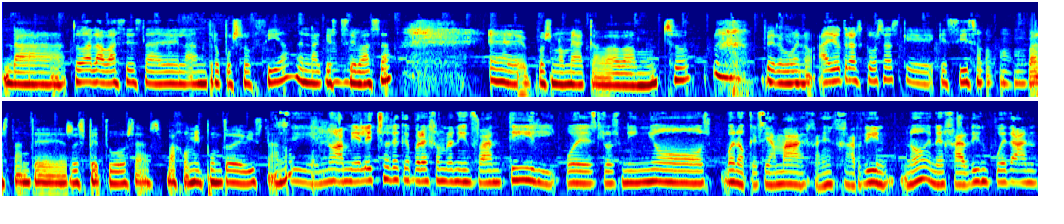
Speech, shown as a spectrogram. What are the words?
la, toda la base está de la antroposofía en la que se basa. Eh, pues no me acababa mucho. Pero bueno, hay otras cosas que, que sí son bastante respetuosas bajo mi punto de vista, ¿no? Sí, no, a mí el hecho de que, por ejemplo, en infantil, pues los niños, bueno, que se llama en jardín, ¿no? En el jardín puedan,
